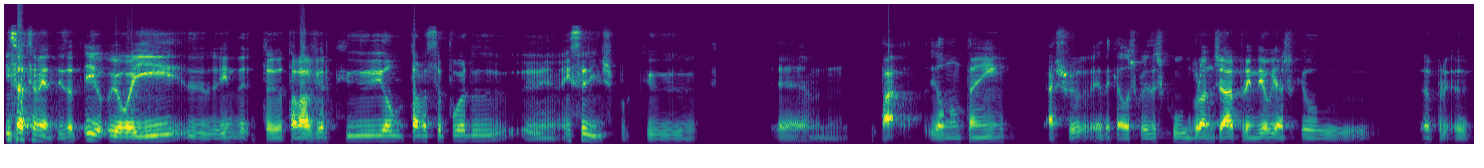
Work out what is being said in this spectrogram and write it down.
Exatamente, exatamente. Eu, eu aí eh, estava a ver que ele estava-se a pôr eh, em sarilhos, porque eh, pá, ele não tem, acho é daquelas coisas que o LeBron já aprendeu e acho que ele eh,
